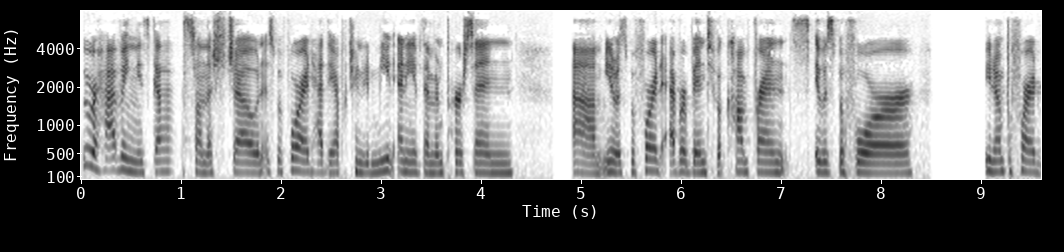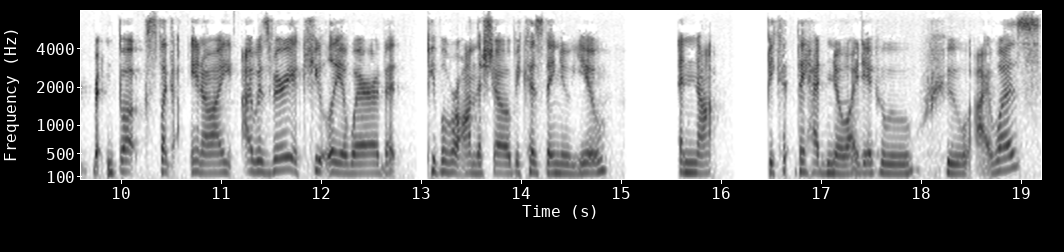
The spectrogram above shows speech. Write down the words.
We were having these guests on the show, and it was before I'd had the opportunity to meet any of them in person. Um, you know, it was before I'd ever been to a conference. It was before, you know, before I'd written books. Like, you know, I I was very acutely aware that people were on the show because they knew you, and not because they had no idea who who I was.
